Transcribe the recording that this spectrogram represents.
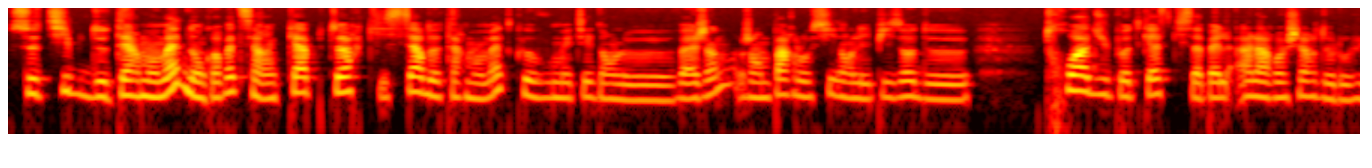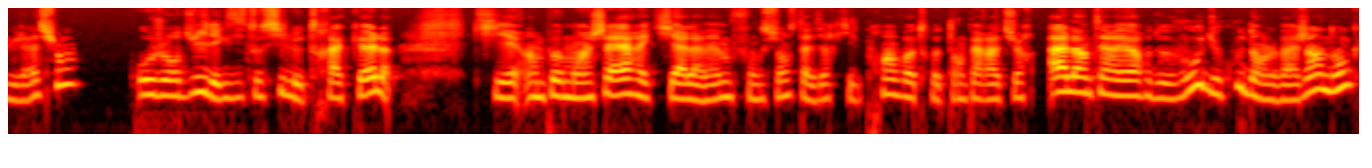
ce type de thermomètre. Donc en fait, c'est un capteur qui sert de thermomètre que vous mettez dans le vagin. J'en parle aussi dans l'épisode 3 du podcast qui s'appelle À la recherche de l'ovulation. Aujourd'hui, il existe aussi le Trackle qui est un peu moins cher et qui a la même fonction, c'est-à-dire qu'il prend votre température à l'intérieur de vous, du coup dans le vagin donc,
